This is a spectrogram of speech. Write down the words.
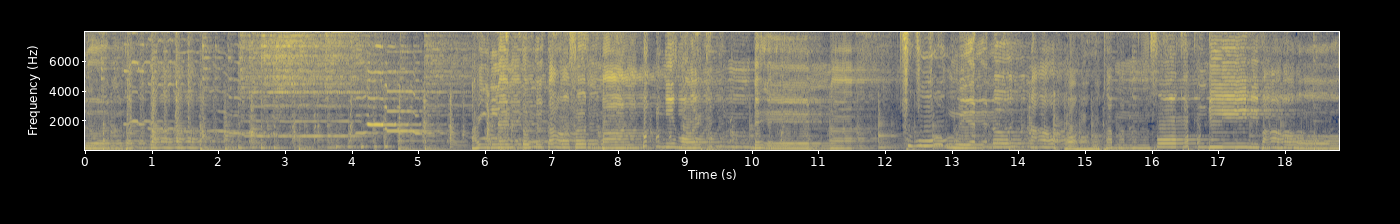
lượn cánh nga anh lên tới cao sơn bàn bắc như hỏi thăm đền à. chúa nguyện nơi nào hỏi thăm, phố cách đi vào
